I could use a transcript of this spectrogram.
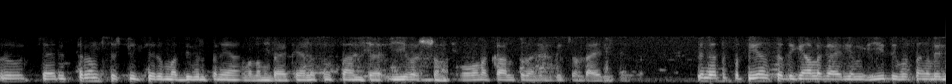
ഒരു ചരിത്രം സൃഷ്ടിച്ച ഒരു മദ്യവിൽപ്പനയാണ് നമ്മുടെ കേരള സംസ്ഥാനത്ത് ഈ വർഷം ഓണക്കാലത്തോടനുബന്ധിച്ചുണ്ടായിരിക്കുന്നത്. ഇതിനകത്ത് പ്രത്യേകം ശ്രദ്ധിക്കാനുള്ള കാര്യം ഈ ദിവസങ്ങളിൽ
